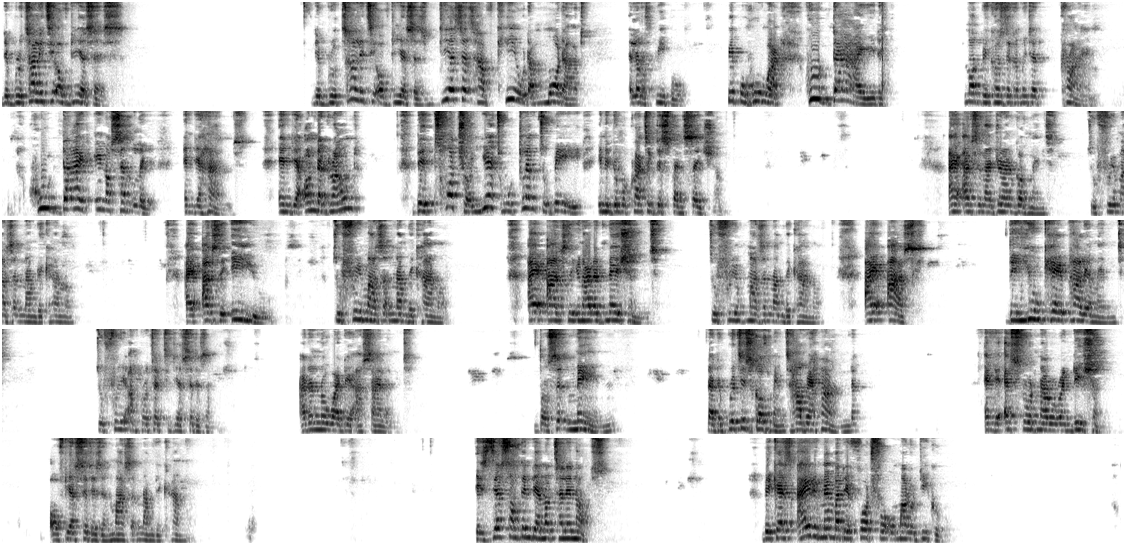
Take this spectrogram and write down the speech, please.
The brutality of DSS. The brutality of DSS. DSS have killed and murdered a lot of people. People who were who died not because they committed crime, who died innocently in their hands, in they're underground. They torture, yet will claim to be in a democratic dispensation. I ask the Nigerian government to free Mazi Nnamdi Kanu. I ask the EU to free Mazi Nnamdi Kanu. I ask the United Nations to free Mazi Nnamdi Kanu. I ask the UK Parliament to free and protect their citizens. I don't know why they are silent. Does it mean that the British government have a hand in the extraordinary rendition of their citizen, Master Nnamdi. Is there something they're not telling us? Because I remember they fought for Umaru Dikko,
